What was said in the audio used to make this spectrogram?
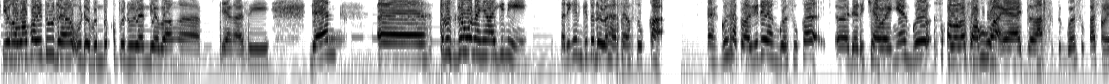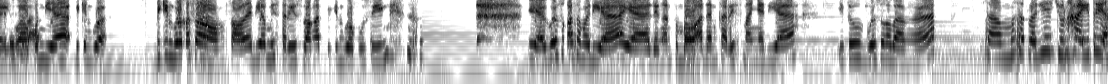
Ya nggak apa-apa itu udah udah bentuk kepedulian dia banget ya nggak sih? Dan uh, terus gue mau nanya lagi nih. Tadi kan kita udah bahas yang suka eh gue satu lagi deh yang gue suka uh, dari ceweknya gue suka banget Songhua ya jelas itu gue suka oh, sih oh, walaupun dia bikin gue bikin gue kesel soalnya dia misterius banget bikin gue pusing. Iya gue suka sama dia ya dengan pembawaan dan karismanya dia itu gue suka banget. Sama satu lagi yang Chunha itu ya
